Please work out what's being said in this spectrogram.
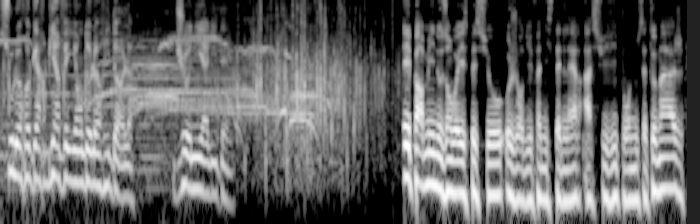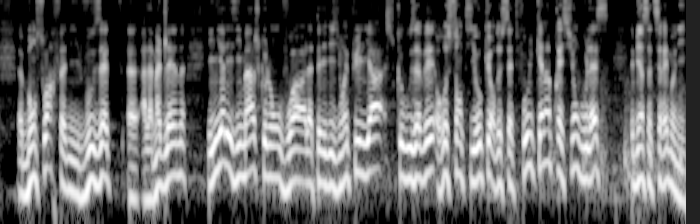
sous le regard bienveillant de leur idole, Johnny Hallyday. Et parmi nos envoyés spéciaux, aujourd'hui, Fanny Stenler a suivi pour nous cet hommage. Euh, Bonsoir Fanny, vous êtes euh, à la Madeleine. Il y a les images que l'on voit à la télévision et puis il y a ce que vous avez ressenti au cœur de cette foule. Quelle impression vous laisse eh bien, cette cérémonie?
